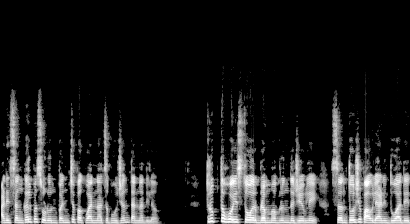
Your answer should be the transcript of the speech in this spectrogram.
आणि संकल्प सोडून पंचपक्वांनाचं भोजन त्यांना दिलं. तृप्त होईस्तोवर ब्रह्मवृंद जेवले. संतोष पावले आणि दुआ देत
